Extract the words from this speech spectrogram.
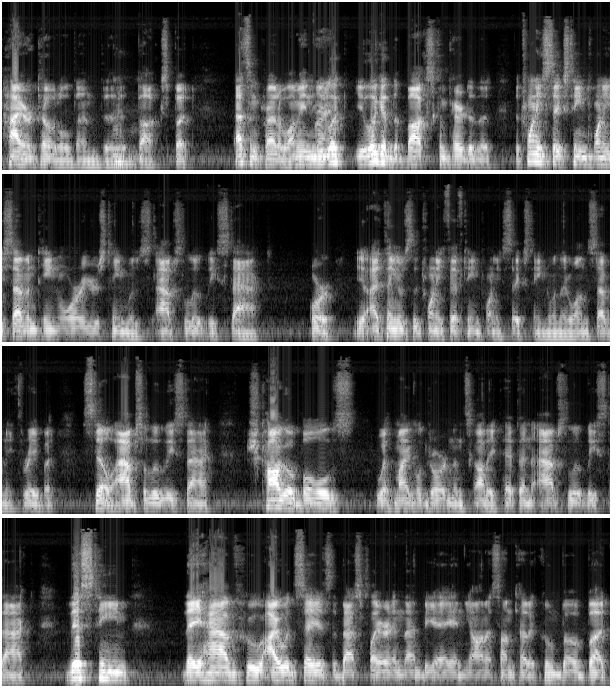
higher total than the Mhm. Bucks, but that's incredible. I mean, Right. you look you look at the Bucks compared to the the 2016-2017 Warriors team was absolutely stacked. Or yeah, I think it was the 2015-2016 when they won 73, but still absolutely stacked. Chicago Bulls with Michael Jordan and Scottie Pippen absolutely stacked. This team they have who I would say is the best player in the NBA in Giannis Antetokounmpo, but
